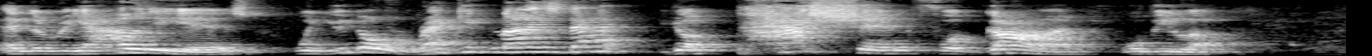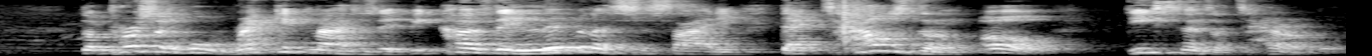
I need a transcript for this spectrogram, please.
And the reality is, when you don't recognize that, your passion for God will be low. The person who recognizes it because they live in a society that tells them, oh, these sins are terrible,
